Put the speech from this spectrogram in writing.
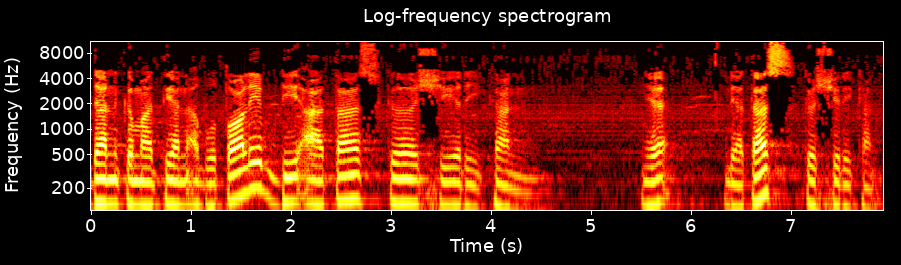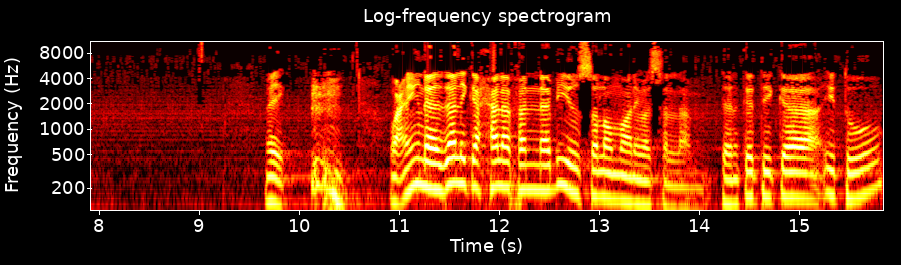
dan kematian Abu Talib di atas kesyirikan. Ya di atas kesyirikan. Baik wa inda zalika halafan nabi sallallahu alaihi wasallam. Dan ketika itu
